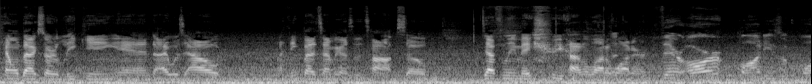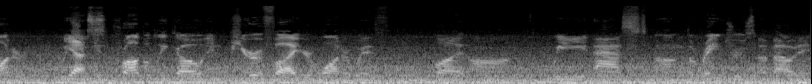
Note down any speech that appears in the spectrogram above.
CamelBak started leaking, and I was out, I think by the time we got to the top. So definitely make sure you have a lot of water. There are bodies of water which Yes. you can probably go and purify your water with, but um, we asked um, the rangers about it,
